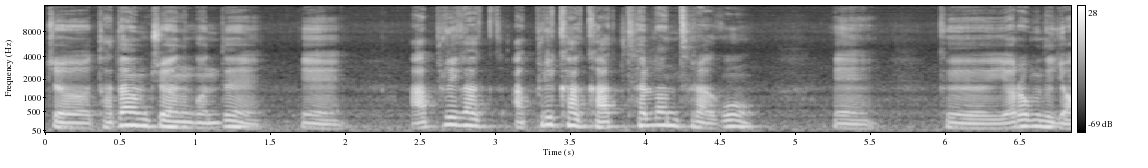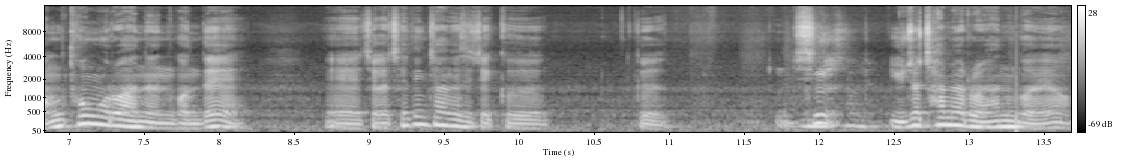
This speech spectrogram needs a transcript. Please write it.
저 다다음 주에 하는 건데 예 아프리카 아프리카 Got Talent라고 예 그 여러분들 영통으로 하는 건데 예 제가 채팅창에서 이제 그그 신, 참여. 유저 참여를 하는 거예요.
